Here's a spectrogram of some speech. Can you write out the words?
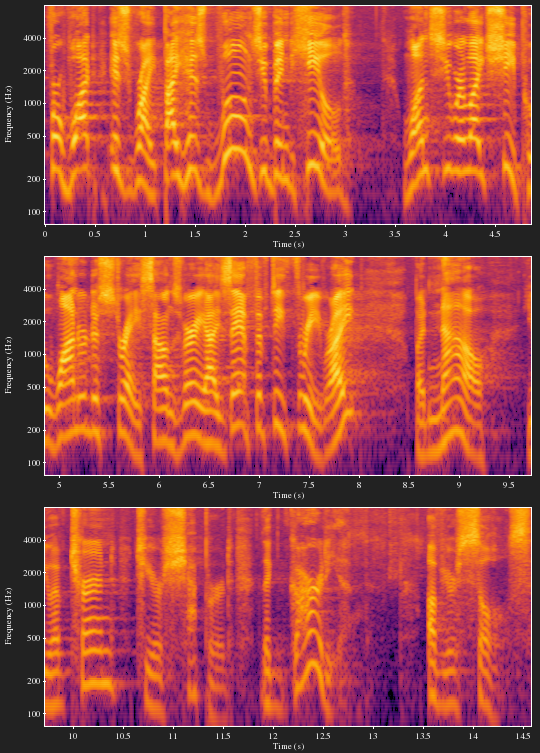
for what is right. By his wounds, you've been healed. Once you were like sheep who wandered astray. Sounds very Isaiah 53, right? But now you have turned to your shepherd, the guardian of your souls.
